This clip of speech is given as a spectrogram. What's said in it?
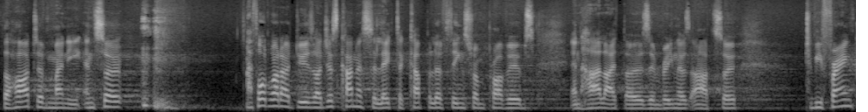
The Heart of Money. And so I thought what I'd do is I'll just kind of select a couple of things from Proverbs and highlight those and bring those out. So, to be frank,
